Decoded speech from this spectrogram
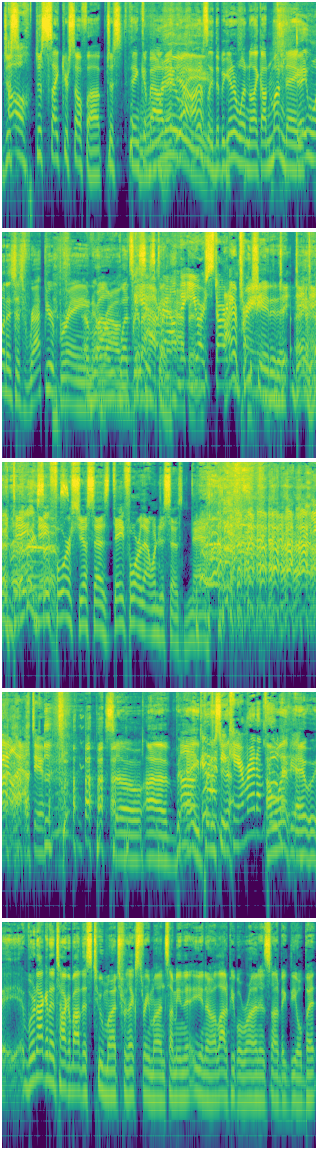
Just, Oh. just psych yourself up. Just think about it. Yeah, honestly, the beginner one, like on Monday, Day one is just wrap your brain Around around, what's gonna happen. around that you are starting. I appreciated training. it. Day, day, day, day four just says day four. That one just says nah. you don't have to. So, uh, b- Oh, hey, pretty soon, you, Cameron. I'm I proud want- of you. uh, we're not going to talk about this too much for the next three months. I mean, you know, a lot of people run; it's not a big deal. But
